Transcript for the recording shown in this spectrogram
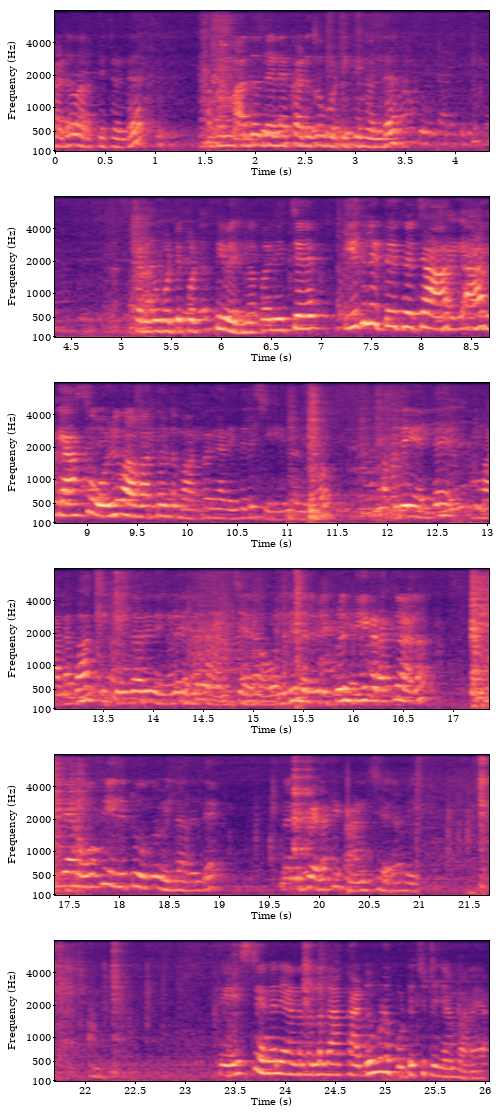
കടു വറുത്തിട്ടുണ്ട്. അപ്പം അത് തന്നെ കടുക് പൊട്ടിക്കുന്നുണ്ട്. കടുക് പൊട്ടി പൊട്ടി വരുന്നു. അപ്പൊ നിച്ച് ഇതിലിട്ട് വെച്ചാൽ ആ ഗ്യാസ് ഒഴിവാകാത്തതുകൊണ്ട് മാത്രം ഞാൻ ഇതിൽ ചെയ്യുന്നത് ഇപ്പൊ. അപ്പൊ ഇത് എന്റെ മലബാർ ചിക്കൻ കറി നിങ്ങൾ എന്നെ കാണിച്ചു തരാം. ഓൾറെഡി നിലവിൽ ഇപ്പോഴും തീ കിടക്കുകയാണ്. ഞാൻ ഓഫ് ചെയ്തിട്ട് ഒന്നുമില്ല. അതിന്റെ ഞാനിപ്പോൾ ഇടയ്ക്ക് കാണിച്ചു തരാം. ടേസ്റ്റ് എങ്ങനെയാണെന്നുള്ളത് ആ കടും കൂടെ പൊട്ടിച്ചിട്ട് ഞാൻ പറയാം.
